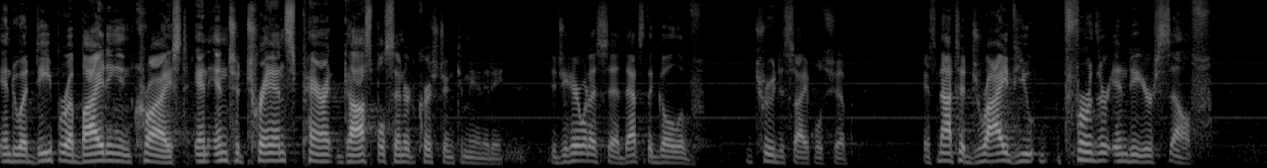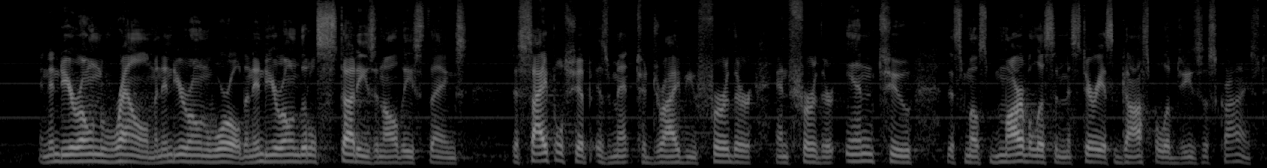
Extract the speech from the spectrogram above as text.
into a deeper abiding in Christ and into transparent, gospel centered Christian community. Did you hear what I said? That's the goal of true discipleship. It's not to drive you further into yourself and into your own realm and into your own world and into your own little studies and all these things. Discipleship is meant to drive you further and further into this most marvelous and mysterious gospel of Jesus Christ.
